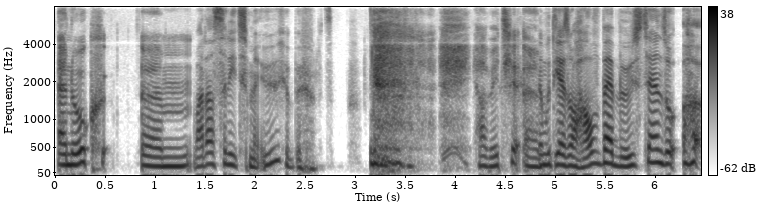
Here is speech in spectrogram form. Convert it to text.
En ook... ehm, Wat als er iets met u gebeurt? ja, weet je... ehm, Dan moet jij zo half bij bewustzijn, zo, "Ah,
